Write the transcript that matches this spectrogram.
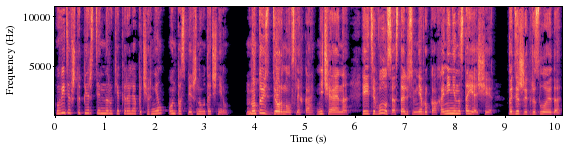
Увидев, что перстень на руке короля почернел, он поспешно уточнил. «Ну, то есть дернул слегка, нечаянно. И эти волосы остались у меня в руках, они не настоящие. Подержи грызлоида!»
